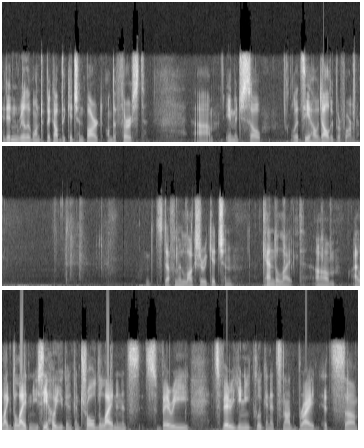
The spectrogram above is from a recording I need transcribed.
He didn't really want to pick up the kitchen part on the first um, image. So let's see how DALL-E performed. It's definitely luxury kitchen, candlelight. Um, I like the lighting. You see how you can control the lighting. It's it's very it's very unique looking. It's not bright. It's um,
